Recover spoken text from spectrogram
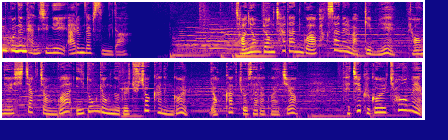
꿈꾸는 당신이 아름답습니다. 전염병 차단과 확산을 막기 위해 병의 시작점과 이동 경로를 추적하는 걸 역학조사라고 하죠. 대체 그걸 처음에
